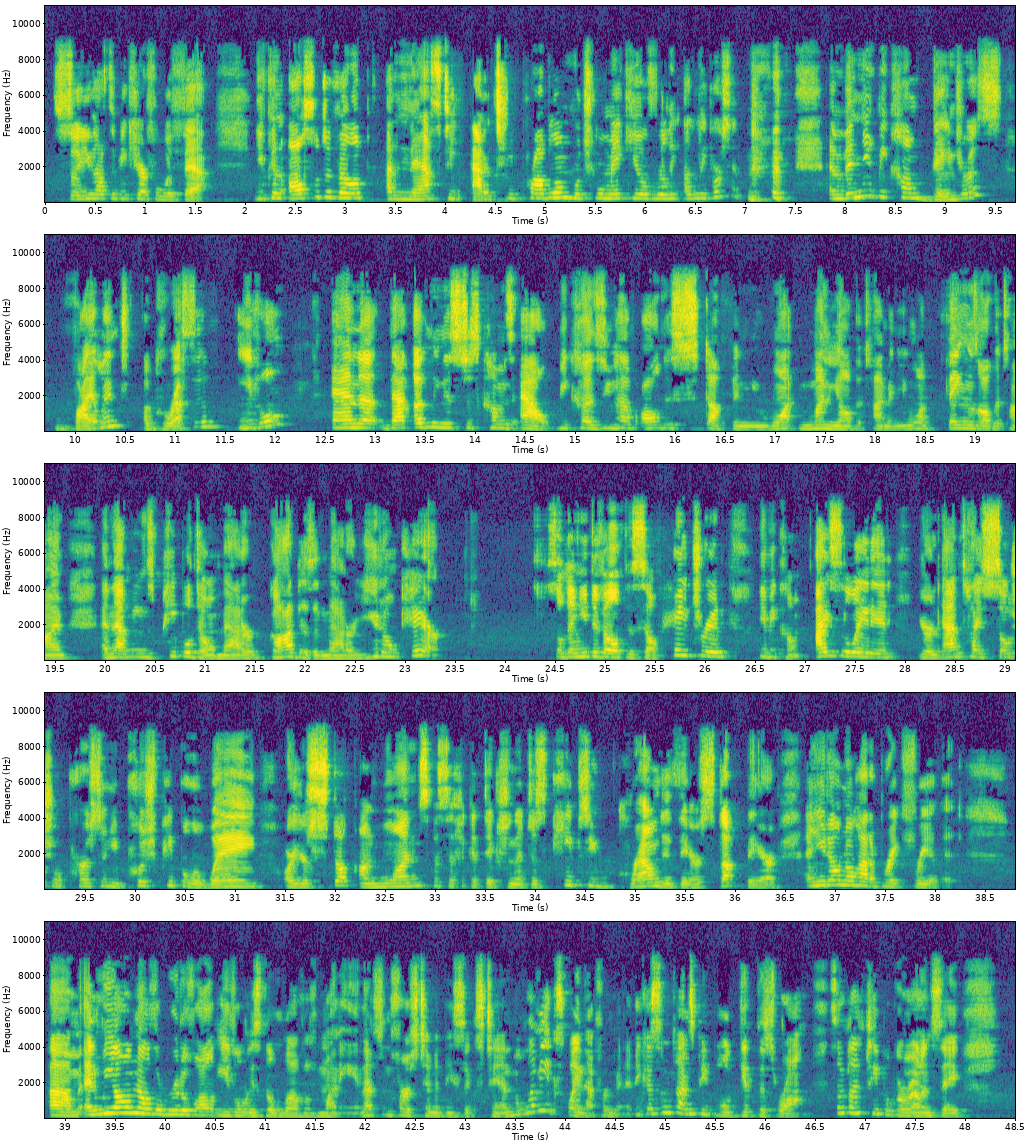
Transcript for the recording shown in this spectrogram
So you have to be careful with that. You can also develop a nasty attitude problem, which will make you a really ugly person. and then you become dangerous, violent, aggressive, evil, and uh, that ugliness just comes out because you have all this stuff and you want money all the time and you want things all the time. And that means people don't matter. God doesn't matter. You don't care. So then you develop this self hatred. You become isolated. You're an antisocial person. You push people away, or you're stuck on one specific addiction that just keeps you grounded there, stuck there, and you don't know how to break free of it. Um, and we all know the root of all evil is the love of money, and that's in First Timothy 6.10. But let me explain that for a minute, because sometimes people get this wrong. Sometimes people go around and say,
